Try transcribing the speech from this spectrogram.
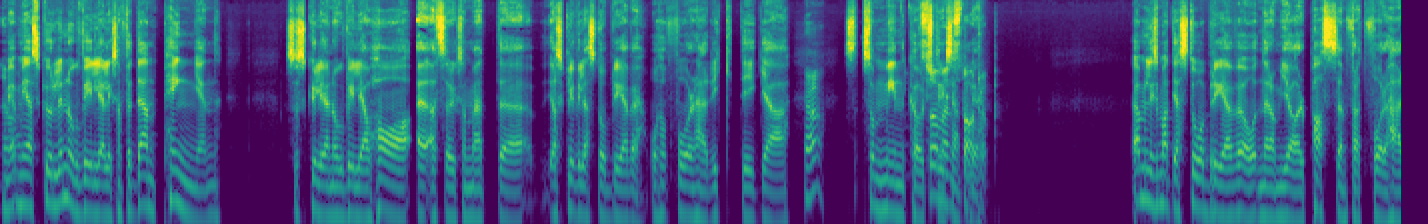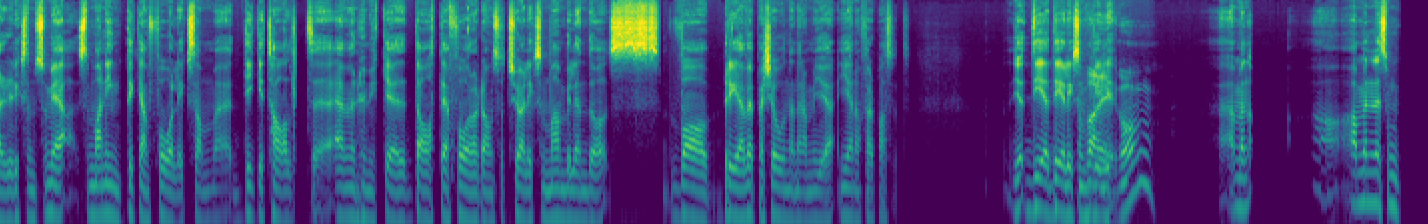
Ja. Men, men jag skulle nog vilja, liksom, för den pengen, så skulle jag nog vilja ha, eh, alltså liksom ett, eh, jag skulle vilja stå bredvid och få den här riktiga, Ja. som min coach Som till en exempel. gör. startup. Ja, men liksom att jag står bredvid och när de gör passen för att få det här liksom, som, jag, som man inte kan få liksom, eh, digitalt, även hur mycket data jag får av dem, så tror jag liksom man vill ändå vara bredvid personen när de gör, genomför passet. Det, det är liksom Varje vilja- gång? ja, men, ja, men liksom,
